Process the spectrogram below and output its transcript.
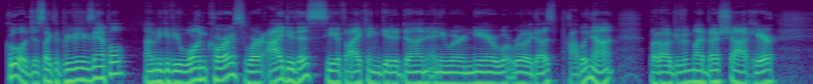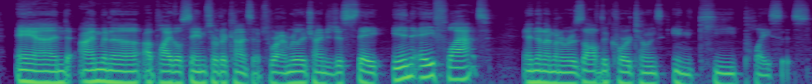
Cool, just like the previous example, I'm gonna give you one chorus where I do this, see if I can get it done anywhere near what Roy does. Probably not, but I'll give it my best shot here. And I'm gonna apply those same sort of concepts where I'm really trying to just stay in A flat, and then I'm gonna resolve the chord tones in key places.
